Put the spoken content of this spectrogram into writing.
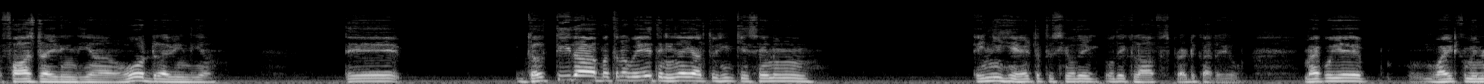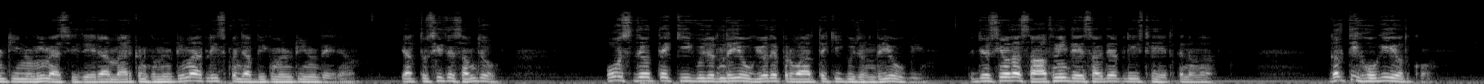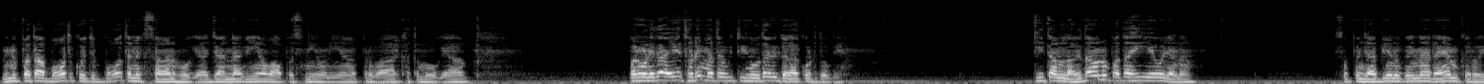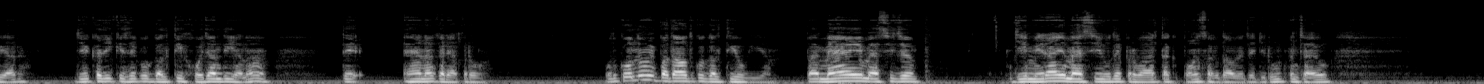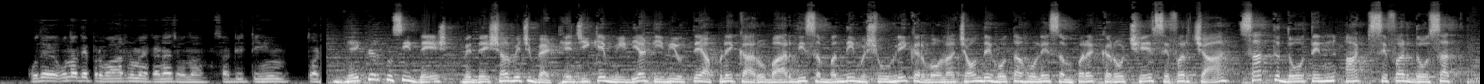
ਫਾਸਟ ਡਰਾਈਵਿੰਗ ਦੀਆਂ, ਹੋਰ ਡਰਾਈਵਿੰਗ ਦੀਆਂ। ਤੇ ਗਲਤੀ ਦਾ ਮਤਲਬ ਇਹ ਤੇ ਨਹੀਂ ਨਾ ਯਾਰ, ਤੁਸੀਂ ਕਿਸੇ ਨੂੰ ਇੰਨੀ ਹੇਟ ਤੁਸੀਂ ਉਹਦੇ ਉਹਦੇ ਖਿਲਾਫ ਸਪਰੈਡ ਕਰ ਰਹੇ ਹੋ। ਮੈਂ ਕੋਈ ਇਹ ਵਾਈਟ ਕਮਿਊਨਿਟੀ ਨੂੰ ਨਹੀਂ ਮੈਸੇਜ ਦੇ ਰਿਹਾ ਅਮਰੀਕਨ ਕਮਿਊਨਿਟੀ ਮੈਂ ਐਟਲੀਸਟ ਪੰਜਾਬੀ ਕਮਿਊਨਿਟੀ ਨੂੰ ਦੇ ਰਿਹਾ। ਯਾਰ ਤੁਸੀਂ ਤੇ ਸਮਝੋ ਉਸ ਦੇ ਉੱਤੇ ਕੀ ਗੁਜ਼ਰਦੀ ਹੋਊਗੀ, ਉਹਦੇ ਪਰਿਵਾਰ ਤੇ ਕੀ ਗੁਜ਼ਰਦੀ ਹੋਊਗੀ। ਤੇ ਜੇ ਅਸੀਂ ਉਹਦਾ ਸਾਥ ਨਹੀਂ ਦੇ ਸਕਦੇ ਐਟਲੀਸਟ ਹੇਟ ਤੇ ਨਾ ਗਲਤੀ ਹੋ ਗਈ ਉਹਦੇ ਕੋਲ। ਮੈਨੂੰ ਪਤਾ ਬਹੁਤ ਕੁਝ, ਬਹੁਤ ਨੁਕਸਾਨ ਹੋ ਗਿਆ। ਜਾਨਾਂ ਗਈਆਂ, ਵਾਪਸ ਨਹੀਂ ਆਉਣੀਆਂ, ਪਰਿਵਾਰ ਖਤਮ ਹੋ ਗਿਆ। ਪਰ ਹੁਣ ਇਹਦਾ ਇਹ ਥੋੜੀ ਮਤਲਬ ਕਿ ਤੁਸੀਂ ਉਹਦਾ ਵੀ ਗਲਾ ਘੁੱਟ ਦੋਗੇ। ਕੀ ਤੁਹਾਨੂੰ ਲੱਗਦਾ ਉਹਨੂੰ ਪਤਾ ਹੀ ਇਹ ਹੋ ਜਾਣਾ? ਸੋ ਪੰਜਾਬੀਆਂ ਨੂੰ ਕਹਿੰਦਾ, ਰਹਿਮ ਕਰੋ ਯਾਰ। ਜੇ ਕਦੀ ਕਿਸੇ ਕੋਲ ਗਲਤੀ ਹੋ ਜਾਂਦੀ ਆ ਨਾ, ਤੇ ਐ ਨਾ ਕਰਿਆ ਕਰੋ। ਉਹਦੇ ਕੋਲ ਵੀ ਪਤਾ ਉਹਦੇ ਕੋਲ ਗਲਤੀ ਹੋ ਗਈ ਆ। ਪਰ ਮੈਂ ਇਹ ਮੈਸੇਜ ਜੇ ਮੇਰਾ ਇਹ ਮੈਸੇਜ ਉਹਦੇ ਪਰਿਵਾਰ ਤੱਕ ਪਹੁੰਚ ਸਕਦਾ ਹੋਵੇ ਤੇ ਜਰੂਰ ਪਹੁੰਚਾਇਓ। ਉਹਦੇ, ਉਹਨਾਂ ਦੇ ਪਰਿਵਾਰ ਨੂੰ ਮੈਂ ਕਹਿਣਾ ਚਾਹੁੰਦਾ, ਸਾਡੀ ਟੀਮ ਤੁਹਾਡੀ ਜੇਕਰ ਤੁਸੀਂ ਦੇਸ਼, ਵਿਦੇਸ਼ਾਂ ਵਿੱਚ ਬੈਠੇ ਜੀਕੇ ਮੀਡੀਆ ਟੀਵੀ ਉੱਤੇ ਆਪਣੇ ਕਾਰੋਬਾਰ ਦੀ ਸੰਬੰਧੀ ਮਸ਼ਹੂਰੀ ਕਰਵਾਉਣਾ ਚਾਹੁੰਦੇ ਹੋ ਤਾਂ ਹੁਣੇ ਸੰਪਰਕ ਕਰੋ 604 723 8027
